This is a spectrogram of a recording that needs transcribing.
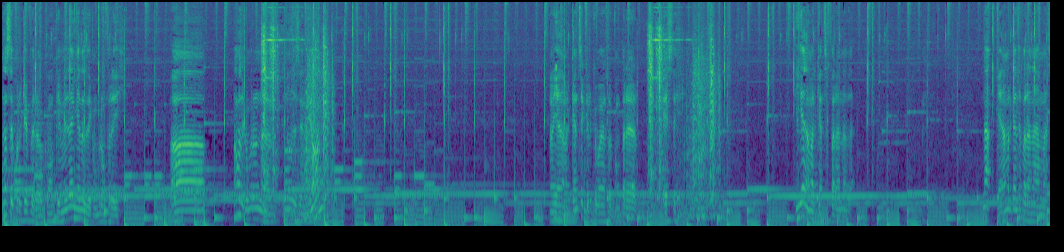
No sé por qué, pero como que me dan ganas de comprar un Freddy. Ah, vamos a comprar unas luces de neón. No, ya no me alcanza, creo que vamos a comprar este. Y ya no me alcanza para nada. No, me alcanza para nada más.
